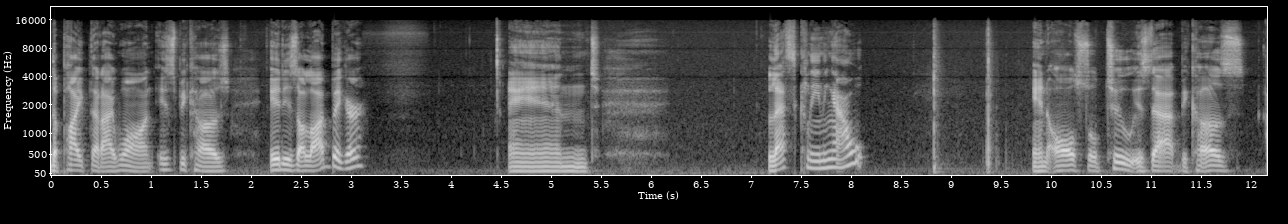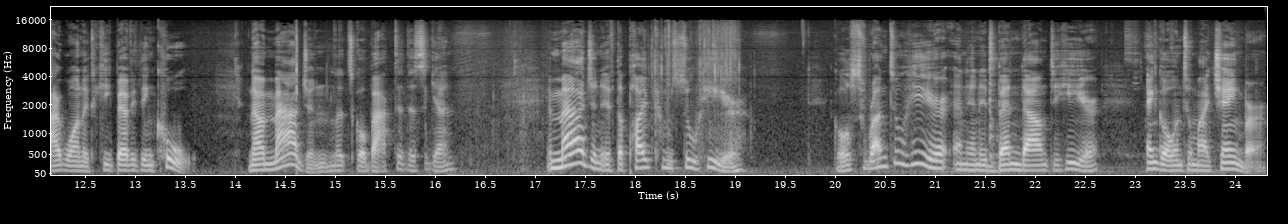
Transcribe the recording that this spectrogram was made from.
the pipe that I want is because it is a lot bigger and less cleaning out and also too is that because I wanted to keep everything cool. Now imagine, let's go back to this again. Imagine if the pipe comes through here, goes run through here, and then it bend down to here and go into my chamber.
